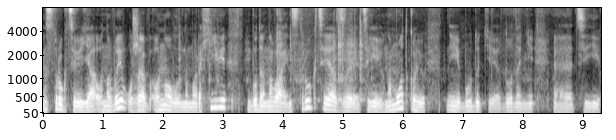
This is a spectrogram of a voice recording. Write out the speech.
Інструкцію я оновив, уже в оновленому архіві буде нова інструкція з цією намоткою, і будуть е, додані ці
